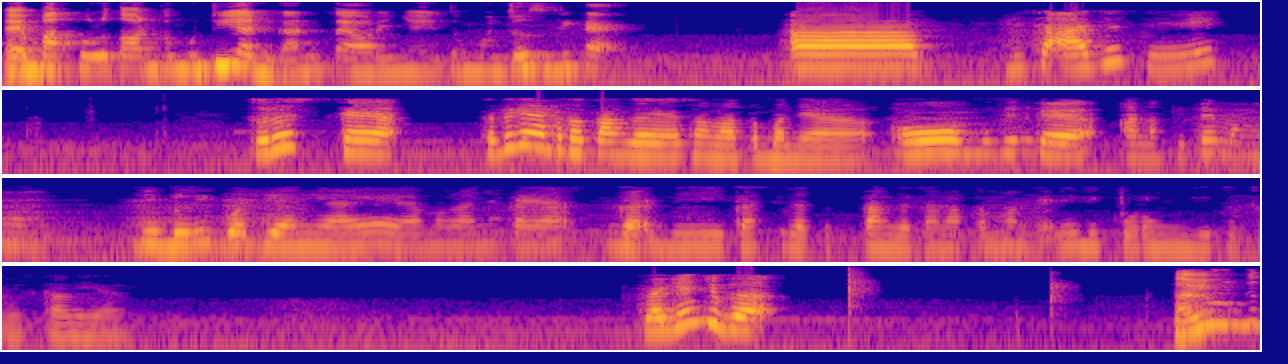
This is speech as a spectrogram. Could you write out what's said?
eh 40 tahun kemudian kan teorinya itu muncul jadi kayak Eh, bisa aja sih. Terus kayak tapi kayak tetangganya sama temannya, oh mungkin kayak anak kita emang dibeli buat dianiaya ya, makanya kayak nggak dikasih lihat ke tetangga sama teman kayak ini dikurung gitu terus kalian. Lagian juga tapi mungkin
